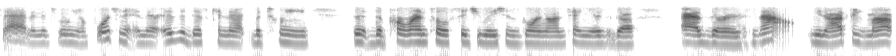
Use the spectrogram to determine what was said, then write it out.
sad and it's really unfortunate. And there is a disconnect between the the parental situations going on 10 years ago as there is now. You know, I think my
